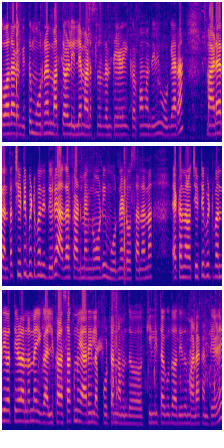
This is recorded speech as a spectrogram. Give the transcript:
ಗೋವಾದಾಗಿತ್ತು ಮೂರನೇದು ಮತ್ತೆ ಒಳ್ಳೆ ಇಲ್ಲೇ ಮಾಡಿಸ್ತದ ಅಂತೇಳಿ ಕರ್ಕೊಂಬಂದೀವಿ ಹೋಗ್ಯಾರ. ಮಾಡ್ಯಾರಂತ. ಚೀಟಿ ಬಿಟ್ಟು ಬಂದಿದ್ದೀವಿ ರೀ ಆಧಾರ್ ಕಾರ್ಡ್ ಮ್ಯಾಗ ನೋಡಿ ಮೂರನೇ ಡೋಸ್ ಯಾಕಂದ್ರೆ ನಾವು ಚೀಟಿ ಬಿಟ್ಟು ಬಂದೀವಿ ಅಂತೇಳಿ ಅನ್ನನ, ಈಗ ಅಲ್ಲಿ ಕಳ್ಸಕ್ಕೂ ಯಾರೂ ಇಲ್ಲ. ಫೋಟೋ ನಮ್ಮದು ಕಿಲಿ ತೆಗೆದು ಅದು ಇದು ಮಾಡೋಕ್ಕಂತೇಳಿ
